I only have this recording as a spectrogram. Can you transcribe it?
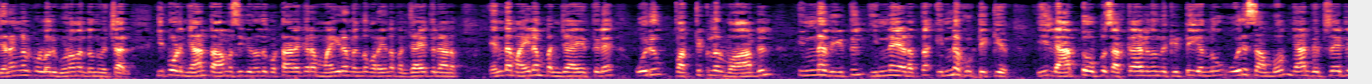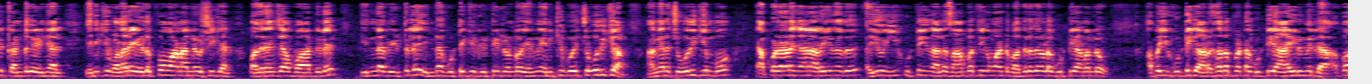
ജനങ്ങൾക്കുള്ള ഒരു ഗുണം എന്തെന്ന് വെച്ചാൽ ഇപ്പോൾ ഞാൻ താമസിക്കുന്നത് കൊട്ടാരക്കര മൈലം എന്ന് പറയുന്ന പഞ്ചായത്തിലാണ്. എന്റെ മൈലം പഞ്ചായത്തിലെ ഒരു പർട്ടിക്കുലർ വാർഡിൽ ഇന്ന വീട്ടിൽ ഇന്നയിടത്ത് ഇന്ന കുട്ടിക്ക് ഈ ലാപ്ടോപ്പ് സർക്കാരിൽ നിന്ന് കിട്ടി എന്ന് ഒരു സംഭവം ഞാൻ വെബ്സൈറ്റിൽ കണ്ടു കഴിഞ്ഞാൽ എനിക്ക് വളരെ എളുപ്പമാണ് അന്വേഷിക്കാൻ. പതിനഞ്ചാം വാർഡിൽ ഇന്ന വീട്ടിലെ ഇന്ന കുട്ടിക്ക് കിട്ടിയിട്ടുണ്ടോ എന്ന് എനിക്ക് പോയി ചോദിക്കാം. അങ്ങനെ ചോദിക്കുമ്പോൾ അപ്പോഴാണ് ഞാൻ അറിയുന്നത് അയ്യോ ഈ കുട്ടി നല്ല സാമ്പത്തികമായിട്ട് ഭദ്രതയുള്ള കുട്ടിയാണല്ലോ. അപ്പൊ ഈ കുട്ടിക്ക് അർഹതപ്പെട്ട കുട്ടി ആയിരുന്നില്ല. അപ്പൊ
